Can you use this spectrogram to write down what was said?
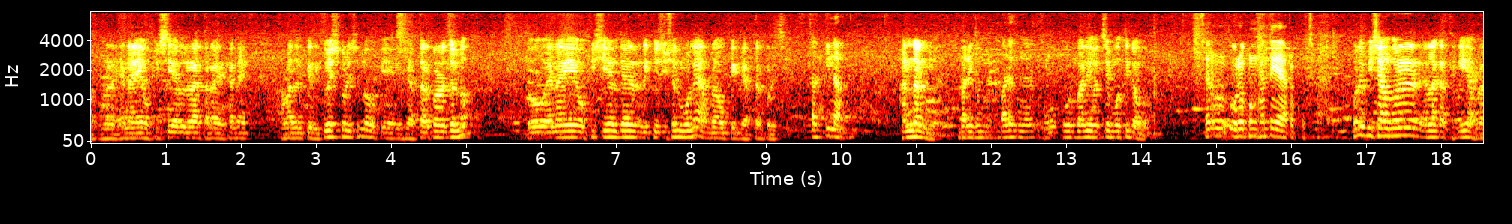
আপনার এনআইএ অফিসিয়ালরা তারা এখানে আমাদেরকে রিকোয়েস্ট করেছিল ওকে গ্রেপ্তার করার জন্য। তো এনআইএ অফিসিয়ালদের রিকুইজিশন বলে আমরা ওকে গ্রেপ্তার করেছি। স্যার কী নাম? হান্নান মিয়া। ওর বাড়ি হচ্ছে মতিনগর। স্যার ওরা কোনখান থেকে আটক করছে? ওরে বিশালগড়ের এলাকা থেকেই আমরা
